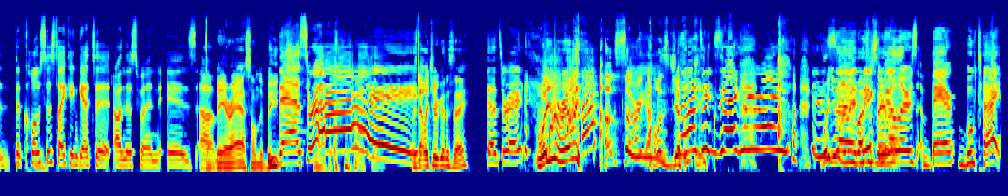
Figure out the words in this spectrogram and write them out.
The closest I can get to it on this one is the um, bare ass on the beach. That's right. Is that what you were gonna say? That's right. Were you really? I'm sorry, I was joking. That's exactly right. Were you It's, really about to Nick say that? Miller's Bear Boutte.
